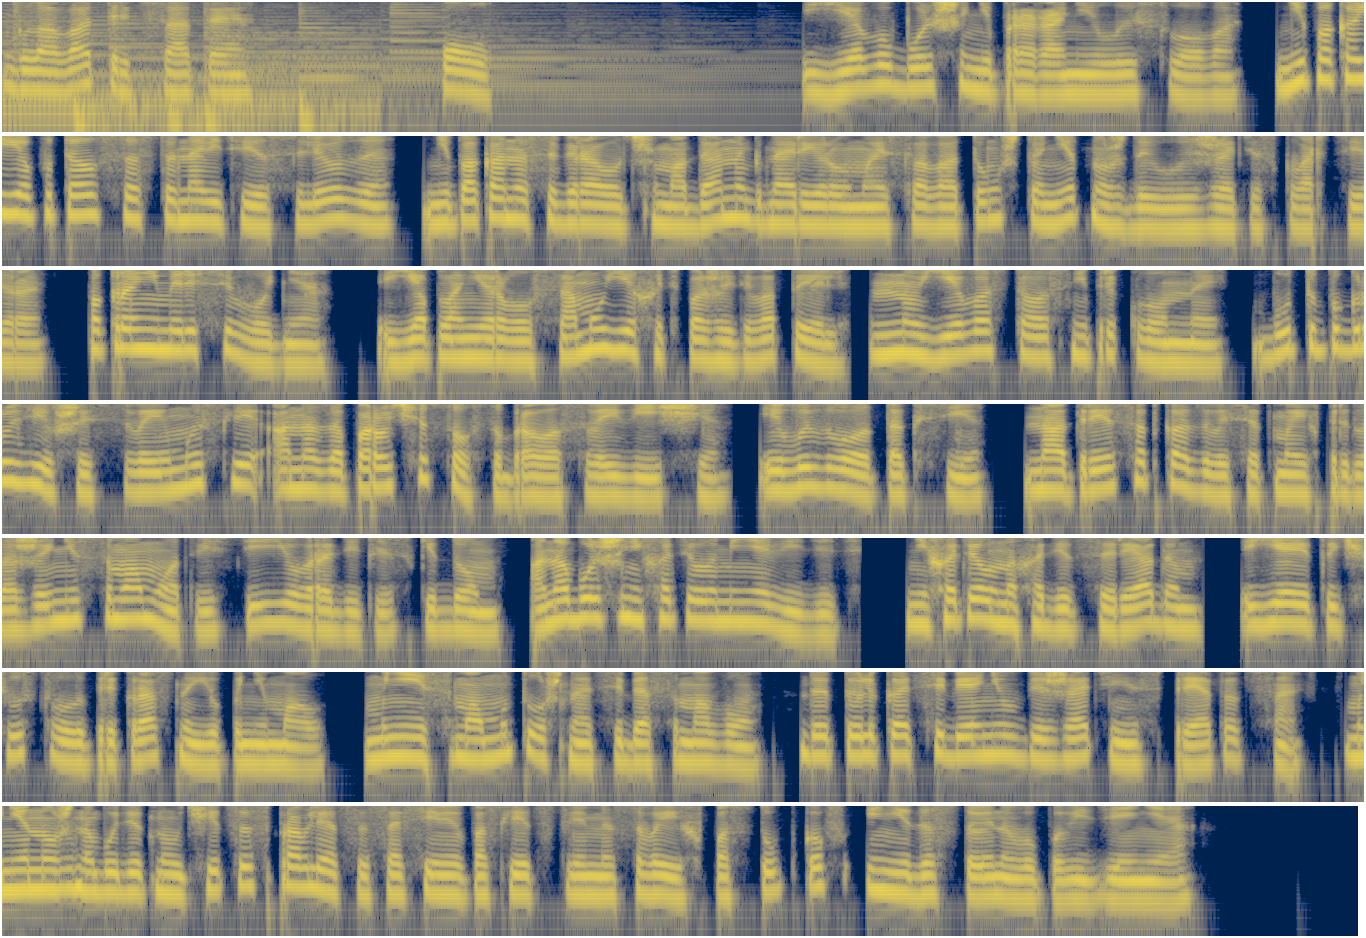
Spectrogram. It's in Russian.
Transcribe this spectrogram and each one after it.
Глава 30. Пол. Ева больше не проронила и слова. Ни пока я пытался остановить ее слезы, ни пока она собирала чемодан, игнорируя мои слова о том, что нет нужды уезжать из квартиры. По крайней мере, сегодня. Я планировал сам уехать пожить в отель, но Ева осталась непреклонной. Будто погрузившись в свои мысли, она за пару часов собрала свои вещи и вызвала такси, наотрез отказываясь от моих предложений самому отвезти ее в родительский дом. Она больше не хотела меня видеть, не хотела находиться рядом, и я это чувствовал и прекрасно ее понимал. Мне и самому тошно от себя самого. Да только от себя не убежать и не спрятаться. Мне нужно будет научиться справляться со всеми последствиями своих поступков и недостойного поведения.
